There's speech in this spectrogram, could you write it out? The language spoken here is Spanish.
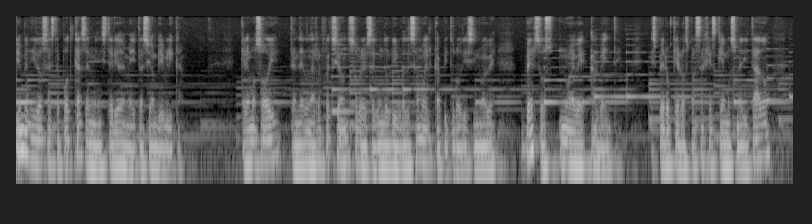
Bienvenidos a este podcast del Ministerio de Meditación Bíblica. Queremos hoy tener una reflexión sobre el segundo libro de Samuel, capítulo 19, versos 9 al 20. Espero que los pasajes que hemos meditado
